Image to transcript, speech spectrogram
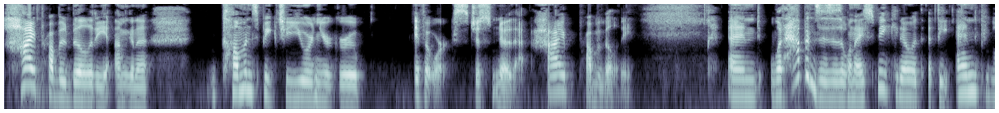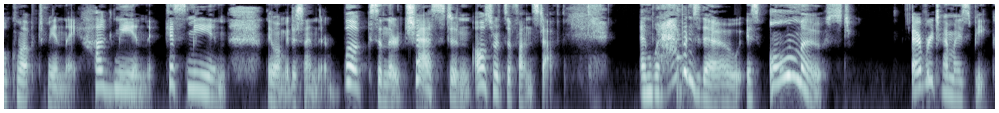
high probability I'm going to come and speak to you and your group if it works. Just know that. High probability. And what happens is, is when I speak, you know, at, the end, people come up to me and they hug me and they kiss me and they want me to sign their books and their chest and all sorts of fun stuff. And what happens though is almost every time I speak,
